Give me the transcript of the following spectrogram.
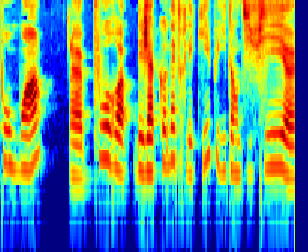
pour moi pour déjà connaître l'équipe, identifier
